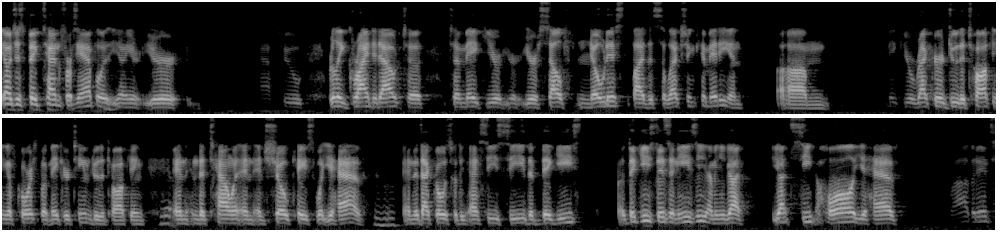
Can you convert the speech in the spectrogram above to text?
you know, just Big Ten, for example, you know, you're you're have to really grind it out to to make your, your yourself noticed by the selection committee and um, make your record do the talking, of course, but make your team do the talking Yeah. and, and the talent and, and showcase what you have. Mhm. And that goes for the SEC, the Big East. The Big East isn't easy. I mean, you got you got Seton Hall, you have Providence.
